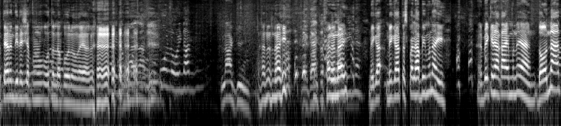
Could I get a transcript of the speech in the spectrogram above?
pero hindi na siya pumuputol ng puno ngayon. Laging. ano nay? Ano nay? May, ga- may gatas pa labi mo nay. Ano ba yung kinakain mo na yan? Donut.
